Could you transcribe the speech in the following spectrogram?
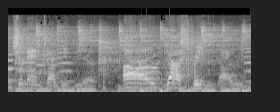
instrumental with here. I just are in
